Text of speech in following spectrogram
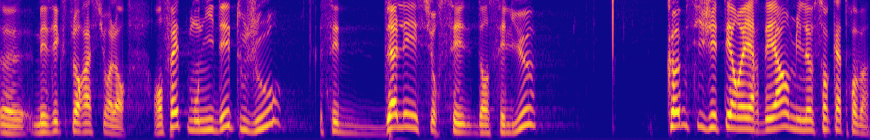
euh, mes explorations. Alors, en fait, mon idée toujours, c'est d'aller dans ces lieux comme si j'étais en RDA en 1980.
